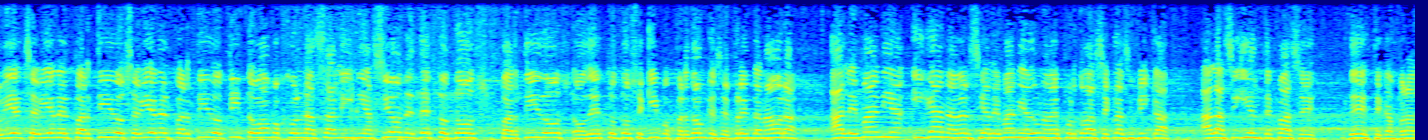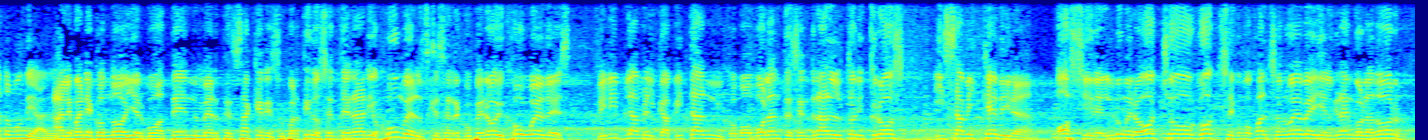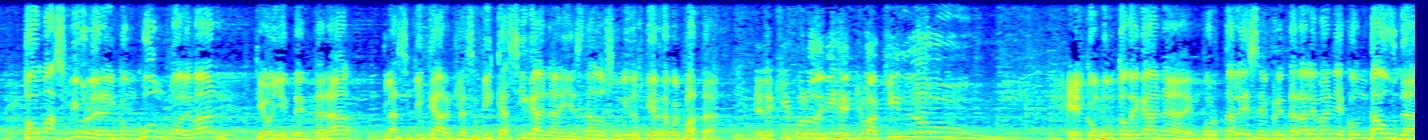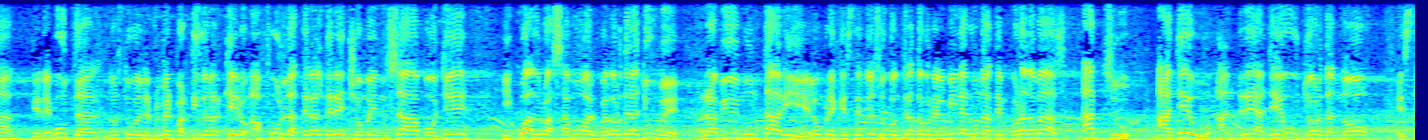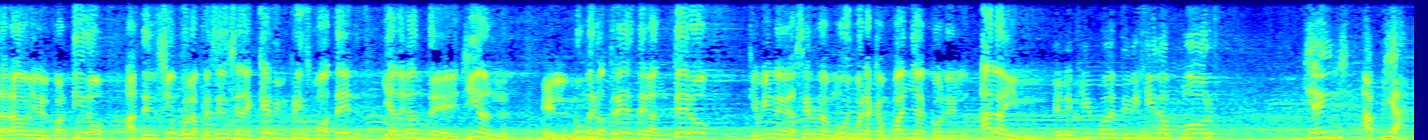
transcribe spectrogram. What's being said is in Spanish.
Muy bien, se viene el partido, se viene el partido, Tito. Vamos con las alineaciones de estos dos partidos, o de estos dos equipos, perdón, que se enfrentan ahora. Alemania y gana, a ver si Alemania de una vez por todas se clasifica a la siguiente fase de este campeonato mundial. Alemania con Neuer, Boateng, Mertesacker en su partido centenario, Hummels que se recuperó y Howedes, Philipp Lam el capitán como volante central, Tony Cross y Sami Khedira, Osil el número 8, Gotze como falso 9 y el gran goleador Thomas Müller, el conjunto alemán que hoy intentará clasificar, clasifica si gana y Estados Unidos pierde o empata. El equipo lo dirige Joaquín Lowe. El conjunto de Ghana en Fortaleza enfrentará a Alemania con Dauda, que debuta, no estuvo en el primer partido el arquero, a full lateral derecho, Mensah, Boyé y cuadro a Samoa, el jugador de la Juve, Rabiu y Muntari, el hombre que extendió su contrato con el Milan una temporada más, Atsu, Ayeu, Andrea Ayeu, Jordan no estará hoy en el partido, atención con la presencia de Kevin Prince Boateng y adelante Gian, el número 3 delantero que viene de hacer una muy buena campaña con el Alain. El equipo es dirigido por James Apia.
